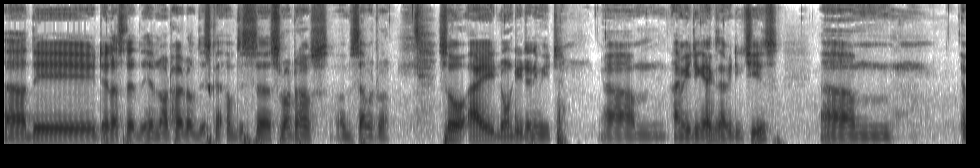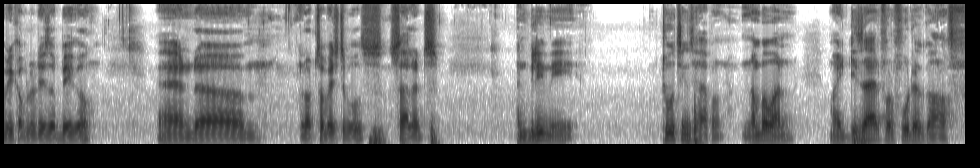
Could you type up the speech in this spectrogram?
uh, they tell us that they have not heard of this of this uh, slaughterhouse of the abattoir. So I don't eat any meat. Um, I'm eating eggs. I'm eating cheese. Um, every couple of days, a bagel, and um, lots of vegetables, salads. And believe me, two things have happened. Number one, my desire for food has gone off.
